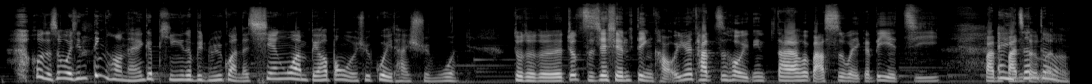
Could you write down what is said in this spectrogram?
或者是我已经订好哪一个便宜的旅馆的，千万不要帮我去柜台询问。对对对对，就直接先定好，因为他之后一定大家会把他视为一个劣迹斑斑的人。欸，真的，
